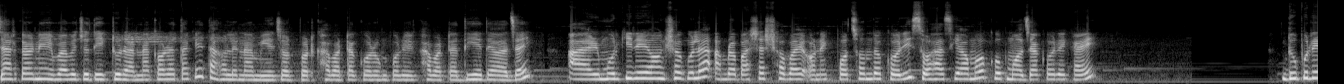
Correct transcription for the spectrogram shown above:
যার কারণে এভাবে যদি একটু রান্না করা থাকে, তাহলে নামিয়ে চটপট খাবারটা, গরম করে খাবারটা দিয়ে দেওয়া যায়। আর মুরগির এই অংশগুলো আমরা বাসার সবাই অনেক পছন্দ করি। সোহাসিয়ামও খুব মজা করে খায়। দুপুরে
